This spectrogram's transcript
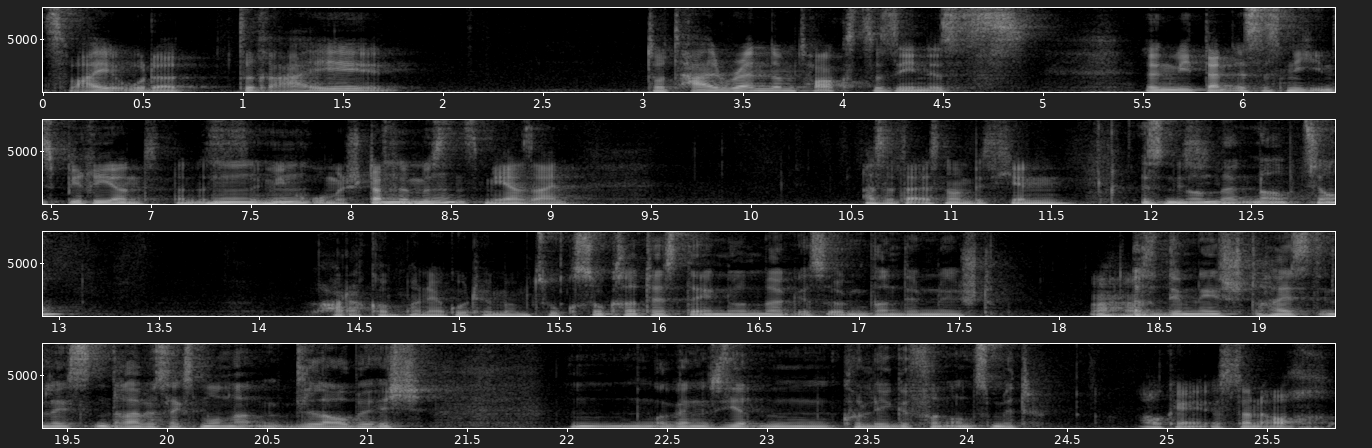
zwei oder drei total random Talks zu sehen, ist es irgendwie, dann ist es nicht inspirierend, dann ist es Mhm. irgendwie komisch. Dafür müssten es mehr sein. Also da ist noch ein bisschen, Ist Nürnberg eine Option? ja, da kommt man ja gut hin mit dem Zug. Sokrates Day Nürnberg ist irgendwann demnächst. Also demnächst heißt in den nächsten drei bis sechs Monaten, glaube ich. Organisiert ein Kollege von uns mit. Okay, ist dann auch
